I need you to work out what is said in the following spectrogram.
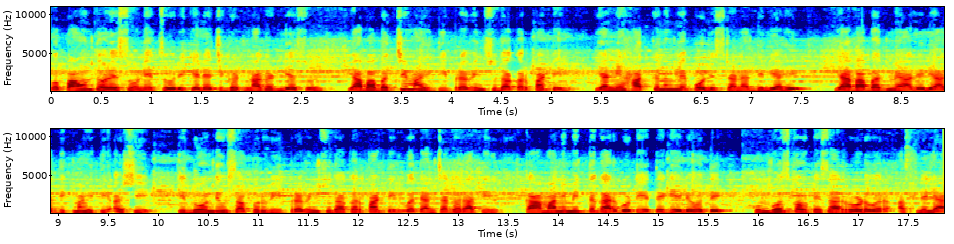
व पाऊण तोळे सोने चोरी केल्याची घटना घडली असून याबाबतची माहिती प्रवीण सुधाकर पाटील यांनी हातकणंगले पोलीस ठाण्यात दिली आहे. याबाबत मिळालेली अधिक माहिती अशी की दोन दिवसापूर्वी प्रवीण सुधाकर पाटील व त्यांच्या घरातील कामानिमित्त गारगोटी येथे गेले होते. कुंभोज कवटेसार रोडवर असलेल्या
